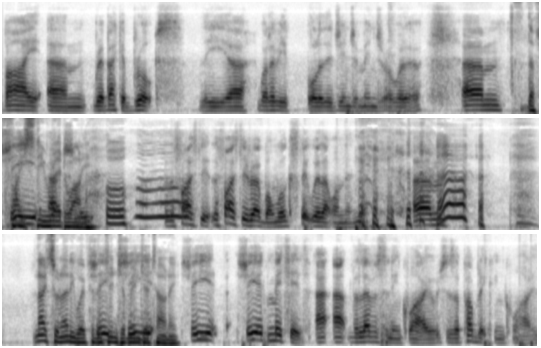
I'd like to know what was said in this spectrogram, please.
by um, Rebekah Brooks, the uh, whatever you call her, the ginger minger or whatever. Um, the feisty red one. actually- the feisty, the feisty red one. We'll stick with that one then. Yeah. Um, Nice one anyway for the ginger minja, Tony. She she admitted at, at the Leveson inquiry, which is a public inquiry,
